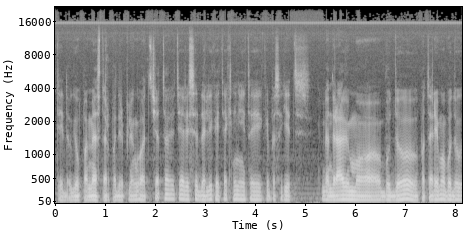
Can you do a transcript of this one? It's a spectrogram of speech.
tai daugiau pamest ar padirblinguoti. Čia to, tie visi dalykai techniniai, tai kaip pasakyti, bendravimo būdu, patarimo būdu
